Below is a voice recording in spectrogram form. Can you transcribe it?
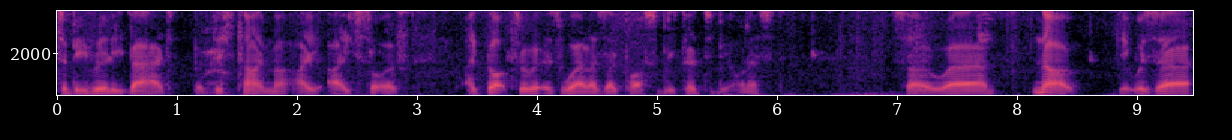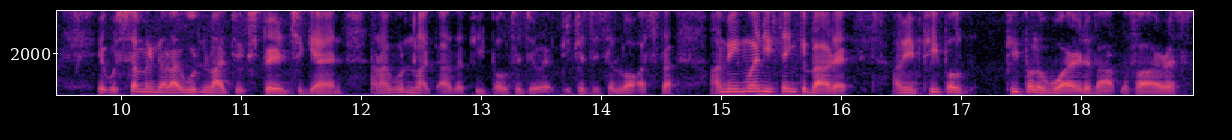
to be really bad, but Wow. this time I, I sort of I got through it as well as I possibly could, to be honest. So uh, no, it was uh, it was something that I wouldn't like to experience again, and I wouldn't like other people to do it because it's a lot of stuff. I mean, when you think about it, I mean, people people are worried about the virus.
